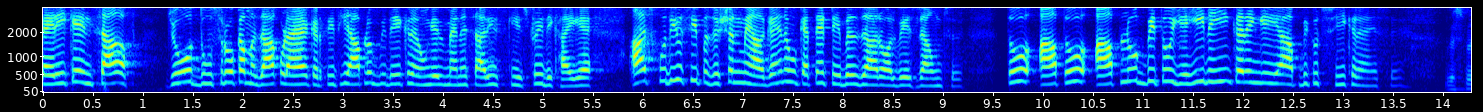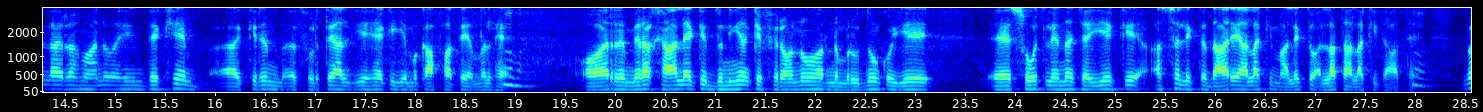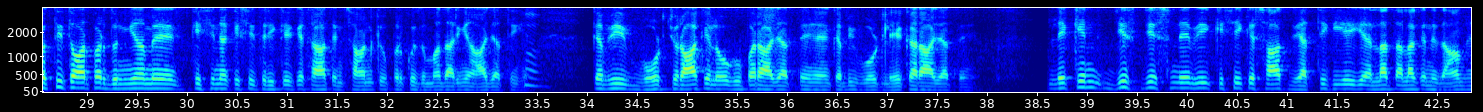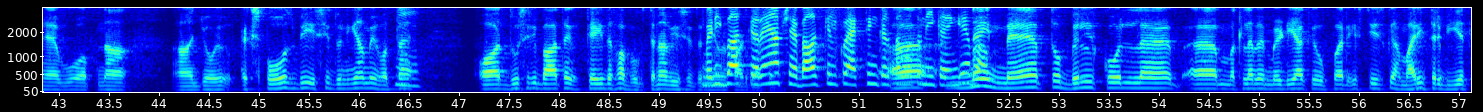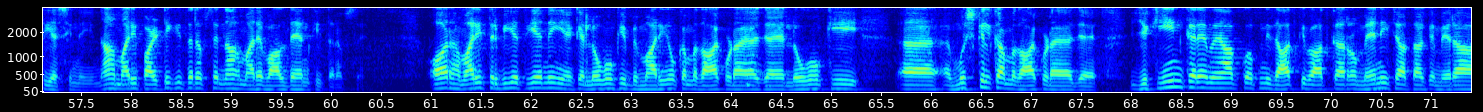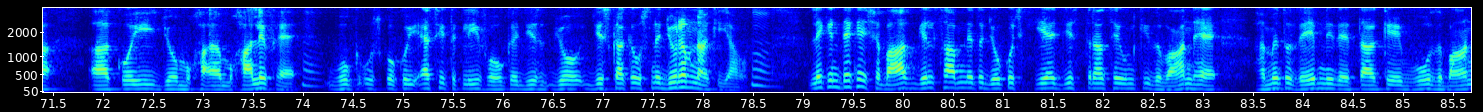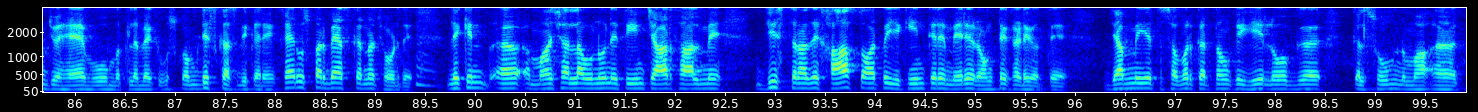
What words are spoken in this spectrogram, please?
तहरीक इंसाफ जो दूसरों का मज़ाक उड़ाया करती थी आप लोग भी देख रहे होंगे मैंने सारी उसकी हिस्ट्री दिखाई है। आज खुद ही उसी पोजीशन में आ गए ना वो कहते हैं tables are always round sir तो आप तो आप लोग भी तो यही नहीं करेंगे या आप भी कुछ सीख रहे हैं इससे? बिस्मिल्लाहिर्रहमानिर्रहीम देखें किरण सूरत ये है कि ये मकाफात अमल है और मेरा ख्याल है कि दुनिया के फ़िरौनों और नमरूदों को ये ए, सोच लेना चाहिए कि असल इकतदार आला की मालिक तो अल्लाह ताला की ज़ात है। वक्ती तौर पर दुनिया में किसी न किसी तरीके के साथ इंसान के ऊपर कोई ज़िम्मेदारियाँ आ जाती हैं। कभी वोट चुरा के लोग ऊपर आ जाते हैं, कभी वोट लेकर आ जाते हैं। लेकिन जिस जिसने भी किसी के साथ ज़्यादती की है, ये अल्लाह ताला का निज़ाम है, वो अपना जो एक्सपोज भी इसी दुनिया में होता है और दूसरी बात है कई दफ़ा भुगतना भी इसी दुनिया बड़ी बात कर रहे हैं आप शहबाज गिल को एक्टिंग करता हुआ तो नहीं कहेंगे नहीं मैं अब तो बिल्कुल आ, मतलब है मीडिया के ऊपर इस चीज़ की हमारी तरबियत ही ऐसी नहीं ना हमारी पार्टी की तरफ़ से ना हमारे वालदेन की तरफ़ से। और हमारी तरबियत ये नहीं है कि लोगों की बीमारियों का मज़ाक उड़ाया जाए लोगों की आ, मुश्किल का मज़ाक उड़ाया जाए। यकीन करें मैं आपको अपनी ज़ात की बात कर रहा हूँ मैं नहीं चाहता कि मेरा आ, कोई जो मुखा, मुखालिफ है हम्म। वो उसको कोई ऐसी तकलीफ़ हो कि जिस जो जिसका कि उसने जुर्म ना किया हो हम्म। लेकिन देखें शबाज गिल साहब ने तो जो कुछ किया है जिस तरह से उनकी ज़ुबान है हमें तो जेब नहीं देता कि वो ज़बान जो है वो मतलब है कि उसको हम डिस्कस भी करें खैर उस पर बहस करना छोड़ दें हम्म। लेकिन माशाल्लाह उन्होंने तीन चार साल में जिस तरह से ख़ास तौर पे यकीन करें मेरे रोंगटे खड़े होते हैं जब मैं ये तस्वर करता हूँ कि ये लोग कलसूम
